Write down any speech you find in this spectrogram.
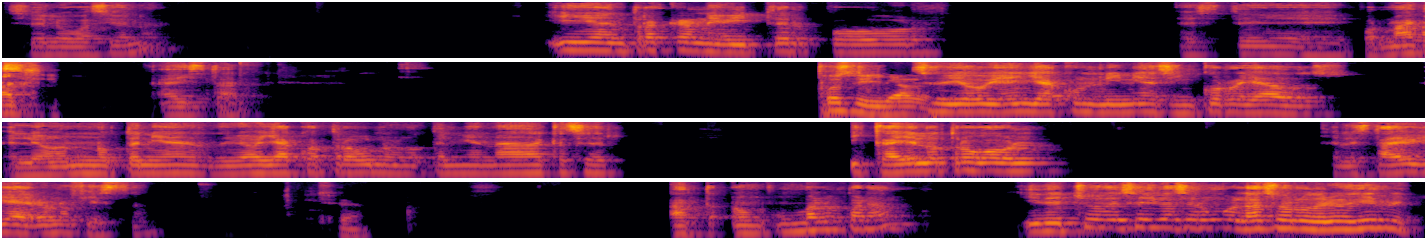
se lo ovaciona. Y entra Craneviter por este por. Maxi. Ahí está. Pues sí, ya. Se vio bien ya con línea de cinco rayados. El León no tenía, iba ya 4-1, no tenía nada que hacer. Y cae el otro gol. El estadio ya era una fiesta. Sí. At- un, un balón parado. Y de hecho ese iba a ser un golazo a Rodrigo Aguirre.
